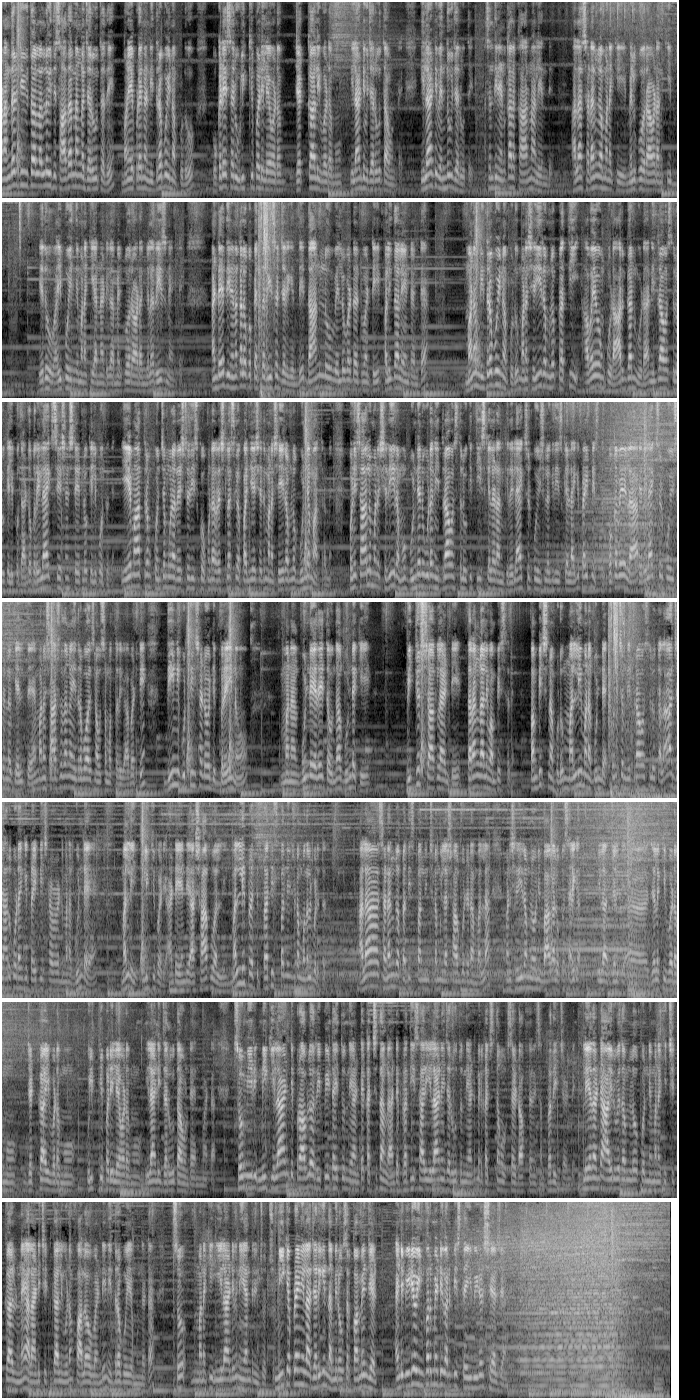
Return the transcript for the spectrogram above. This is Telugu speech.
మనందరి జీవితాలలో ఇది సాధారణంగా జరుగుతుంది. మనం ఎప్పుడైనా నిద్రపోయినప్పుడు ఒకటేసారి ఉలిక్కిపడి లేవడం జట్కాలు ఇవ్వడము ఇలాంటివి జరుగుతూ ఉంటాయి. ఇలాంటివి ఎందుకు జరుగుతాయి? అసలు దీని వెనకాల కారణాలు ఏంది? అలా సడన్గా మనకి మెలకువ రావడానికి ఏదో అయిపోయింది మనకి అన్నట్టుగా మెలకువ రావడానికి గల రీజన్ ఏంటి? అంటే దీని వెనకాల ఒక పెద్ద రీసెర్చ్ జరిగింది. దానిలో వెలువడ్డటువంటి ఫలితాలు ఏంటంటే మనం నిద్రపోయినప్పుడు మన శరీరంలో ప్రతి అవయవం కూడా ఆర్గాన్ కూడా నిద్రావస్థలోకి వెళ్ళిపోతుంది. అంటే ఒక రిలాక్సేషన్ స్టేట్లోకి వెళ్ళిపోతుంది. ఏ మాత్రం కొంచెం కూడా రెస్ట్ తీసుకోకుండా రెస్ట్లెస్గా పనిచేసేది మన శరీరంలో గుండె మాత్రమే. కొన్నిసార్లు మన శరీరము గుండెను కూడా నిద్రావస్థలోకి తీసుకెళ్ళడానికి రిలాక్స్డ్ పొజిషన్లోకి తీసుకెళ్ళడానికి ప్రయత్నిస్తుంది. ఒకవేళ రిలాక్స్డ్ పొజిషన్లోకి వెళ్తే మనం శాశ్వతంగా నిద్రపోవాల్సిన అవసరం వస్తుంది కాబట్టి దీన్ని గుర్తించినటువంటి బ్రెయిన్ మన గుండె ఏదైతే ఉందో ఆ గుండెకి విద్యుత్ షాక్ లాంటి తరంగాల్ని పంపిస్తుంది. పంపించినప్పుడు మళ్ళీ మన గుండె కొంచెం నిద్రావస్థలోకి అలా జారుకోవడానికి ప్రయత్నించినటువంటి మన గుండె మళ్ళీ ఉలిక్కిపడి అంటే ఏంటి ఆ షాక్ వల్ల మళ్ళీ ప్రతి ప్రతిస్పందించడం మొదలు పెడుతుంది. అలా సడన్గా ప్రతిస్పందించడం ఇలా షాక్ కొట్టడం వల్ల మన శరీరంలోని భాగాలు ఒక్కసారిగా ఇలా జలకి జలకివ్వడము జట్కా ఇవ్వడము ఉలిక్కిపడి లేవడము ఇలాంటివి జరుగుతూ ఉంటాయి అన్నమాట సో మీరు మీకు ఇలాంటి ప్రాబ్లం రిపీట్ అవుతుంది అంటే ఖచ్చితంగా అంటే ప్రతిసారి ఇలానే జరుగుతుంది అంటే మీరు ఖచ్చితంగా ఒకసారి డాక్టర్ని సంప్రదించండి. లేదంటే ఆయుర్వేదంలో కొన్ని మనకి చిట్కాలు ఉన్నాయి అలాంటి చిట్కాలని కూడా ఫాలో అవ్వండి నిద్రపోయే ముందట. సో మనకి ఇలాంటివి నియంత్రించవచ్చు. మీకు ఎప్పుడైనా ఇలా జరిగిందా? మీరు ఒకసారి కామెంట్ చేయండి. అండ్ వీడియో ఇన్ఫర్మేటివ్ అనిపిస్తే ఈ వీడియో షేర్ చేయండి.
